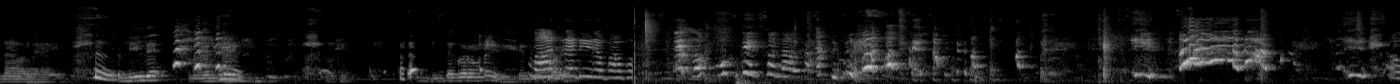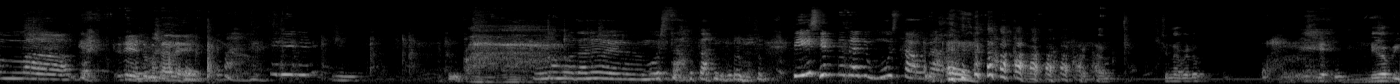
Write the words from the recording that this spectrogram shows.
నా వల్ల కాదు. నీళ్ళే ఓకే. ఇంత ఘోరం ఉంటుంది ఇది. మాట్లాడిరా పాపం అమ్మా మూసి తాగుతాను తీసి దాన్ని. చిన్న పెట్టు. డిఓపి.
